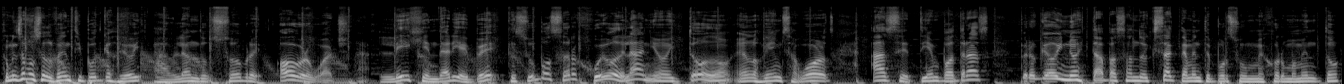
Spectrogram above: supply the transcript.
Comenzamos el 20 podcast de hoy hablando sobre Overwatch, la legendaria IP que supo ser juego del año y todo en los Games Awards hace tiempo atrás, pero que hoy no está pasando exactamente por su mejor momento,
